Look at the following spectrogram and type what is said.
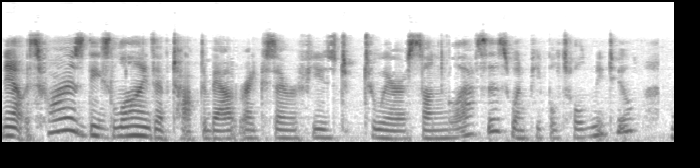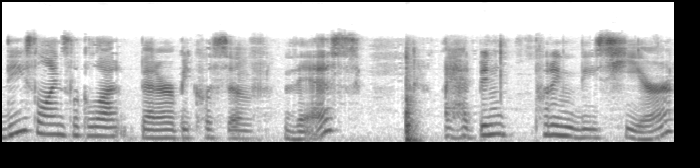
Now, as far as these lines I've talked about, right, because I refused to wear sunglasses when people told me to, these lines look a lot better because of this. I had been putting these here,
